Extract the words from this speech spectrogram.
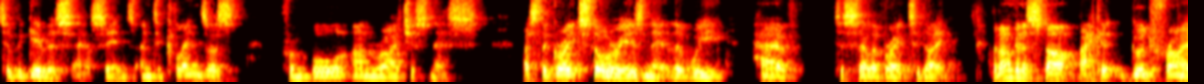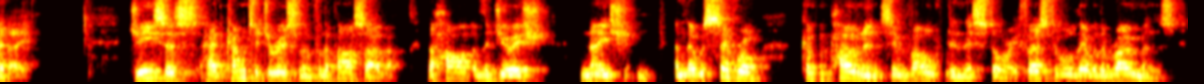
to forgive us our sins and to cleanse us from all unrighteousness. That's the great story, isn't it, that we have to celebrate today. But I'm going to start back at Good Friday. Jesus had come to Jerusalem for the Passover, the heart of the Jewish nation, and there were several components involved in this story. First of all, there were the Romans.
